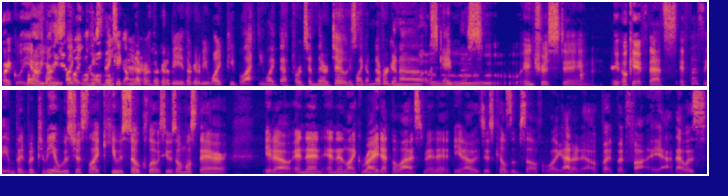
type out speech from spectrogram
Like you Well, know, well, he's you're, like, well, he's thinking I'm never. They're gonna be. They're gonna be white people acting like that towards him there too. He's like, I'm never gonna escape this. Interesting. Okay, if that's if that's the but but to me it was just like he was so close, he was almost there, you know, and then and then like right at the last minute, you know, it just kills himself. I'm like I don't know, but but fine, yeah, that was.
